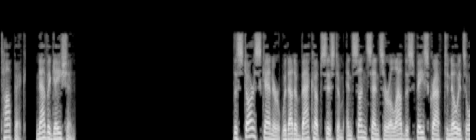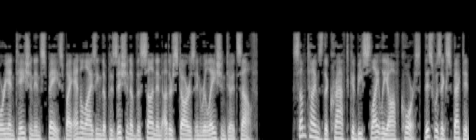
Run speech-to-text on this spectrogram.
Topic: Navigation. The star scanner without a backup system and sun sensor allowed the spacecraft to know its orientation in space by analyzing the position of the sun and other stars in relation to itself. Sometimes the craft could be slightly off course. This was expected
